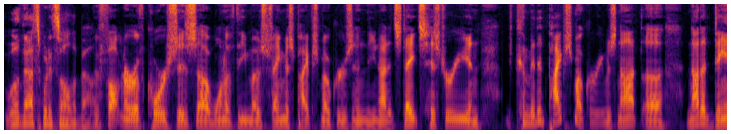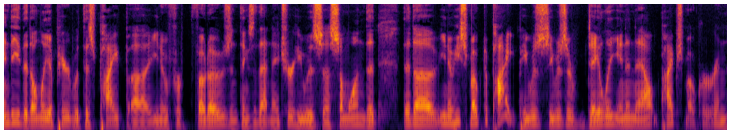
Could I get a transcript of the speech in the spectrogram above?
Well, that's what it's all about. Faulkner, of course, is uh, one of the most famous pipe smokers in the United States history and committed pipe smoker. He was not uh, not a dandy that only appeared with his pipe, uh, you know, for photos and things of that nature. He was uh, someone that that uh, you know he smoked a pipe. He was he was a daily in and out pipe smoker, and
